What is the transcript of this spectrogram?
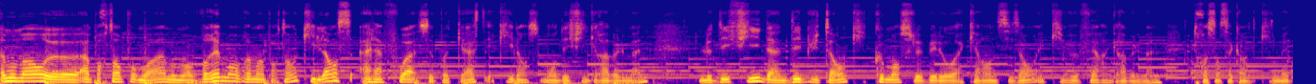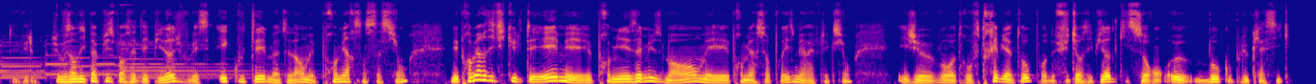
un moment euh, important pour moi, un moment vraiment vraiment important qui lance à la fois ce podcast et qui lance mon défi Gravelman le défi d'un débutant qui commence le vélo à 46 ans et qui veut faire un gravelman 350 km de vélo. Je vous en dis pas plus pour cet épisode, je vous laisse écouter maintenant mes premières sensations, mes premières difficultés, mes premiers amusements, mes premières surprises, mes réflexions et je vous retrouve très bientôt pour de futurs épisodes qui seront eux beaucoup plus classiques,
